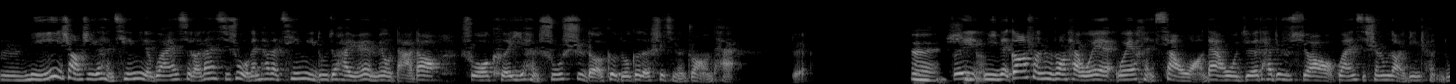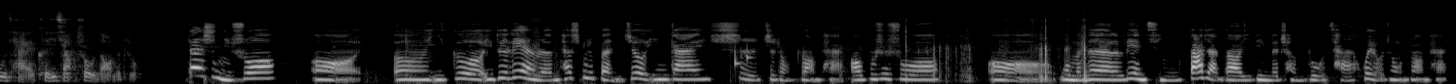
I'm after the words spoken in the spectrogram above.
嗯，名义上是一个很亲密的关系了，但其实我跟他的亲密度就还远远没有达到说可以很舒适的各做各的事情的状态。对，对，所以你的刚刚说的那种状态，我也我也很向往，但我觉得他就是需要关系深入到一定程度才可以享受到的这种。但是你说，呃，嗯，一个一对恋人，他是不是本就应该是这种状态，而不是说，哦，我们的恋情发展到一定的程度才会有这种状态？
